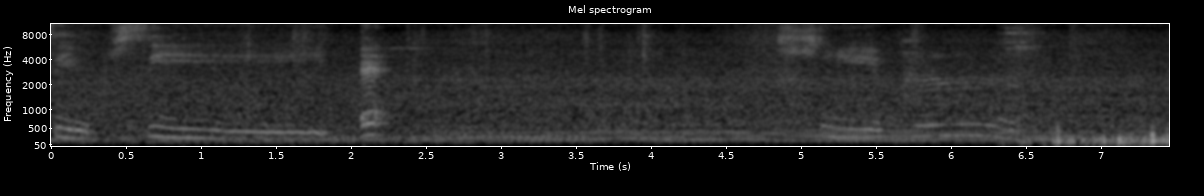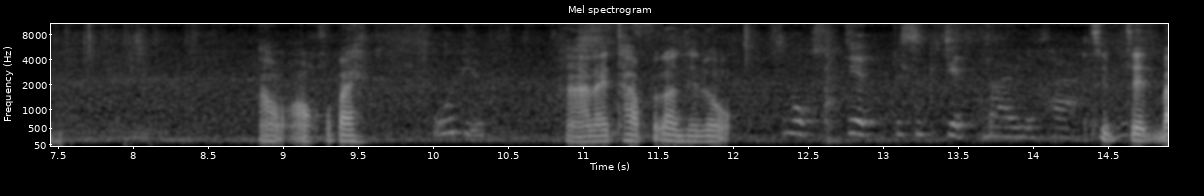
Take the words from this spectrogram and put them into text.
สิบสี่เอ๊ะสี่ห้าเอาออกเข้าไป อู้เดี๋ยวหาอะไรทับไปก่อนสิลูกสิบหกสิบเจ็ดเป็นสิบเจ็ดใบค่ะ สิบเจ็ดใบ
